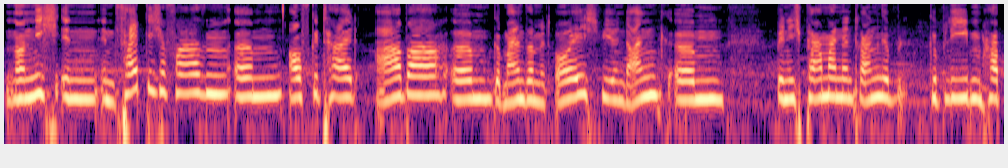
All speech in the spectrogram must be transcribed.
noch nicht in, in zeitliche Phasen ähm, aufgeteilt, aber ähm, gemeinsam mit euch, vielen Dank, ähm, bin ich permanent dran geblieben geblieben, habe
